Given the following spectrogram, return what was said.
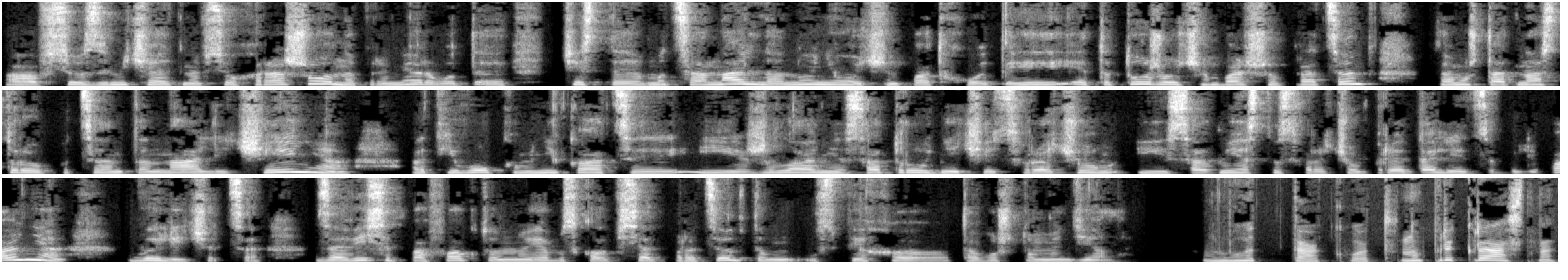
а, все замечательно, все хорошо, например, вот э, чисто эмоционально, ну, не очень подходит. И это тоже очень большой процент, потому что от настроя пациента на лечение, от его коммуникации мотивации и желание сотрудничать с врачом и совместно с врачом преодолеть заболевание, вылечиться, зависит по факту, ну, я бы сказала, 50% успеха того, что мы делаем. Вот так вот. Ну, прекрасно.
